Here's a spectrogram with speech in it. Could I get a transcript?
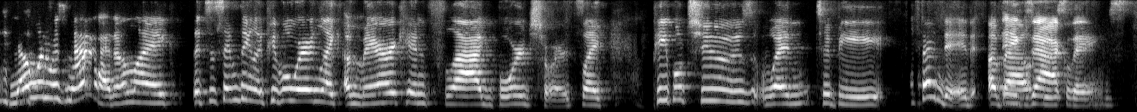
one was mad. I'm like, it's the same thing. Like people wearing like American flag board shorts. Like people choose when to be offended about exactly. things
